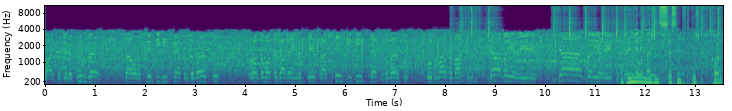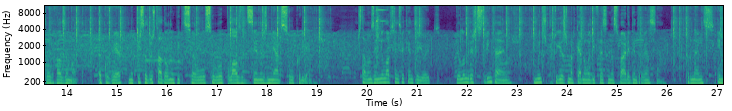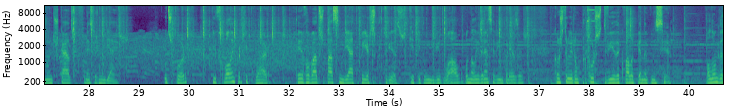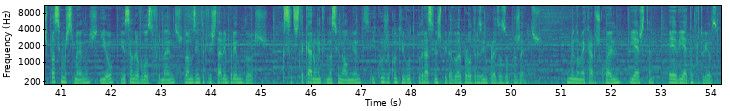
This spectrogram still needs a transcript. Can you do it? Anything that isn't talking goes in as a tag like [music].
vai fazer a curva, são 120 metros de avanço. Rosa Mota já vem agradecer, traz 120 metros de avanço sobre Liza Martin, já vem a rir, já vem a rir. A primeira imagem de sucesso em português que recordo é de Rosa Mota, a correr, na pista do Estado Olímpico de Seul, sob o aplauso de dezenas de milhares de sul-coreanos. Estávamos em 1988 e ao longo destes 30 anos, muitos portugueses marcaram a diferença na sua área de intervenção, tornando-se, em muitos casos, referências mundiais. O desporto, e o futebol em particular, têm roubado espaço mediático a estes portugueses, que a título individual ou na liderança de empresas, construíram percursos de vida que vale a pena conhecer. Ao longo das próximas semanas, eu e a Sandra Veloso Fernandes vamos entrevistar empreendedores que se destacaram internacionalmente e cujo contributo poderá ser inspirador para outras empresas ou projetos. O meu nome é Carlos Coelho e esta é a Dieta Portuguesa.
